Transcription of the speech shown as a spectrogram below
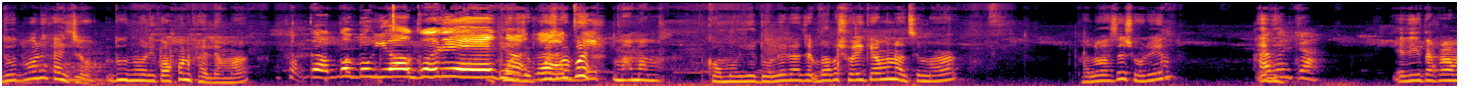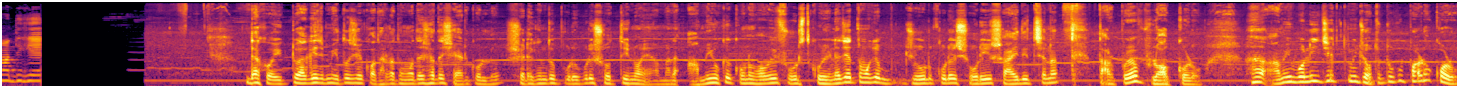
দুধ মুড়ি খাইছো? দুধ মুড়ি কখন খাইলে মা? কাকা বইয়া করে পড়েছে, পড়েছে, পড়ে- মা মা মা, কোমর দিয়ে ডোলে রাজা। বাবা শরীর কেমন আছে মা? ভালো আছে শরীর? এদিকে তাকাও আমার দিকে। দেখো, একটু আগে মিতু যে কথাটা তোমাদের সাথে শেয়ার করল, সেটা কিন্তু পুরোপুরি সত্যি নয়। মানে আমি ওকে কোনোভাবেই ফোর্স করি না যে তোমাকে জোর করে শরীর সায় দিচ্ছে না, তারপরেও ভ্লগ করো। হ্যাঁ আমি বলি যে তুমি যতটুকু পারো করো।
